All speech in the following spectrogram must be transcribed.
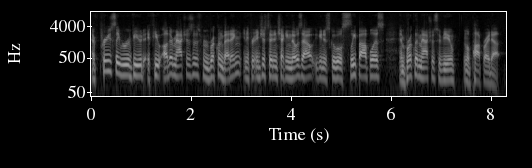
I've previously reviewed a few other mattresses from Brooklyn Bedding, and if you're interested in checking those out, you can just Google Sleepopolis and Brooklyn Mattress Review, and it'll pop right up.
